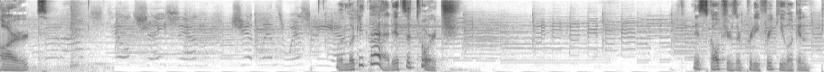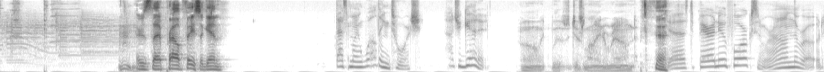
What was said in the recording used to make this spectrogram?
art. Well, look at that. It's a torch. His sculptures are pretty freaky looking. Hmm. There's that proud face again. That's my welding torch. How'd you get it? Oh, it was just lying around. Just a pair of new forks and we're on the road.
